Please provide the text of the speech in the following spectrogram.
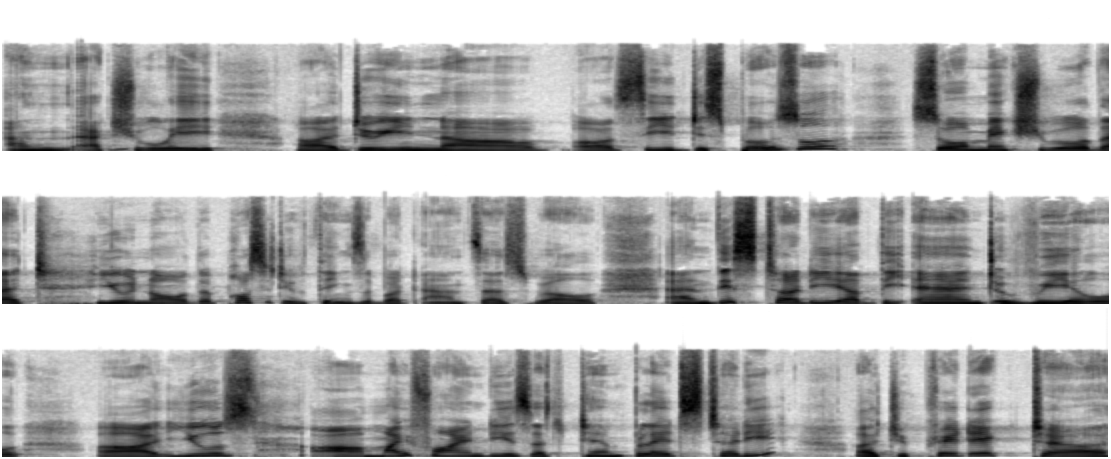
and actually uh, doing uh, uh, seed disposal. So make sure that you know the positive things about ants as well. And this study at the end will uh, use uh, my findings as a template study uh, to predict uh,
